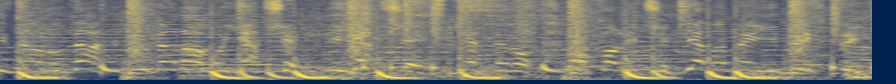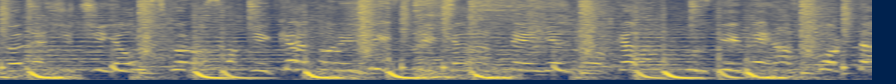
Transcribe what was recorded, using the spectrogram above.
Iz dana u dan udaramo jače i jače. Jezero, Opalići, Jelane i Bistrik Rešići, a uskoro svaki kanton i distrik Karate je dokaz, ti BH sporta.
